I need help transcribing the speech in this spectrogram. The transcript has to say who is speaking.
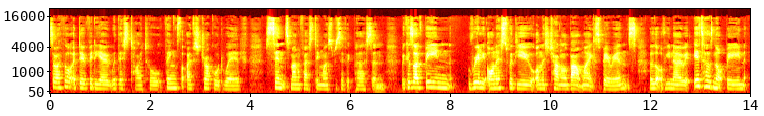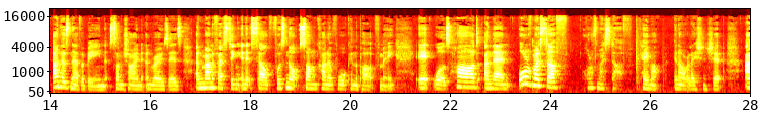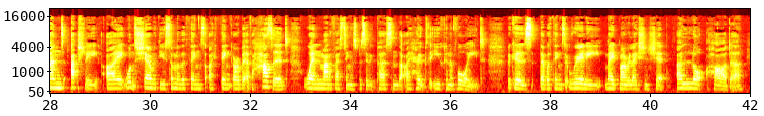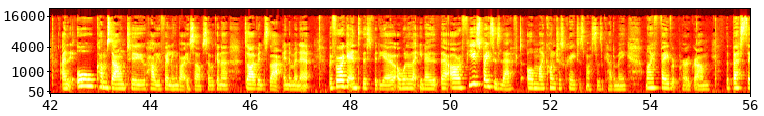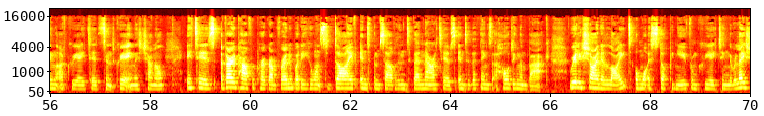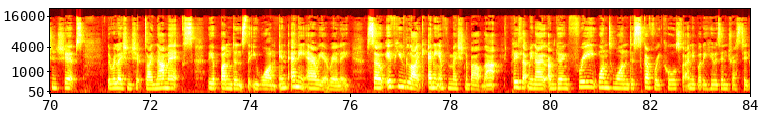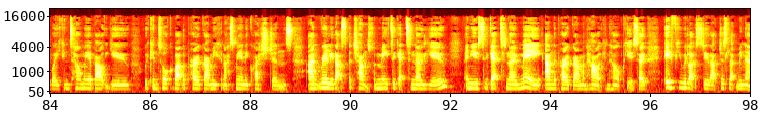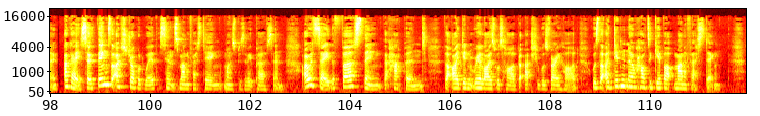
Speaker 1: So I thought I'd do a video with this title Things that I've struggled with since manifesting my specific person because I've been really honest with you on this channel about my experience. A lot of you know it has not been and has never been sunshine and roses, and manifesting in itself was not some kind of walk in the park for me. It was hard, and then all of my stuff, all of my stuff came up in our relationship, and actually, I want to share with you some of the things that I think are a bit of a hazard when manifesting a specific person that I hope that you can avoid because there were things that really made my relationship a lot harder. And it all comes down to how you're feeling about yourself. So, we're going to dive into that in a minute. Before I get into this video, I want to let you know that there are a few spaces left on my Conscious Creators Masters Academy, my favourite program, the best thing that I've created since creating this channel. It is a very powerful program for anybody who wants to dive into themselves, into their narratives, into the things that are holding them back, really shine a light on what is stopping you from creating the relationships the relationship dynamics, the abundance that you want in any area, really. So, if you like any information about that, please let me know. I'm doing free one to one discovery calls for anybody who is interested, where you can tell me about you, we can talk about the program, you can ask me any questions, and really that's a chance for me to get to know you and you to get to know me and the program and how it can help you. So, if you would like to do that, just let me know. Okay, so things that I've struggled with since manifesting my specific person. I would say the first thing that happened that I didn't realize was hard, but actually was very hard, was that I didn't know how to give up manifesting.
